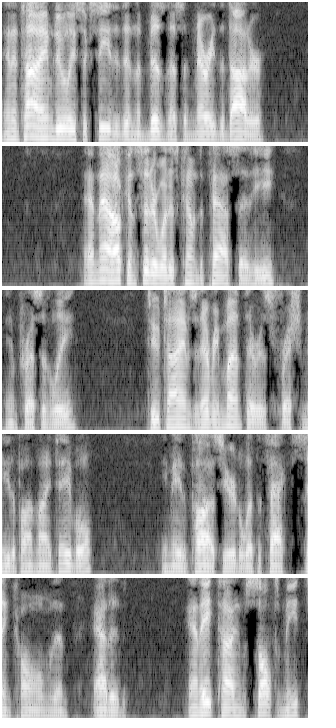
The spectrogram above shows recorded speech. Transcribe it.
And in time duly succeeded in the business and married the daughter. And now consider what has come to pass, said he, impressively. Two times in every month there is fresh meat upon my table. He made a pause here to let the fact sink home, then added, and eight times salt meat.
